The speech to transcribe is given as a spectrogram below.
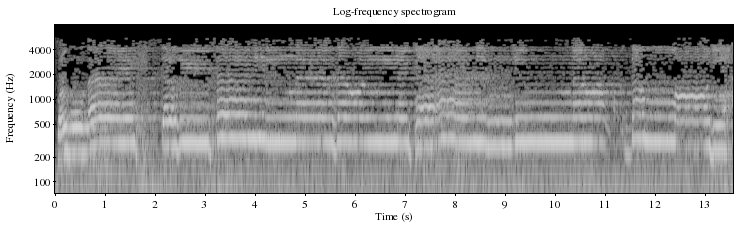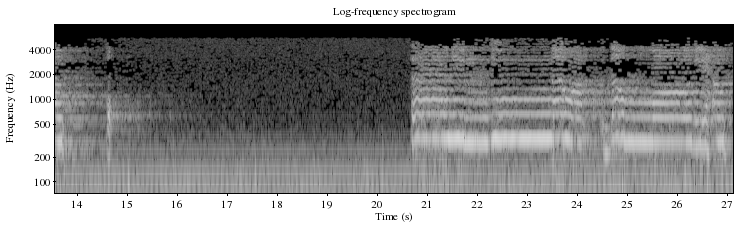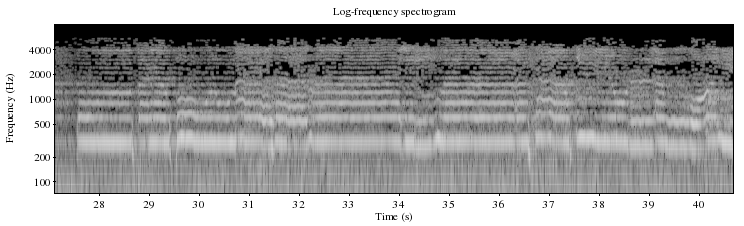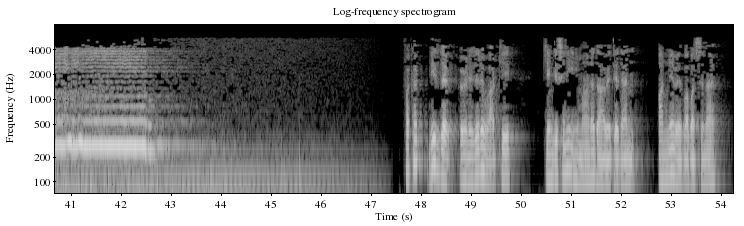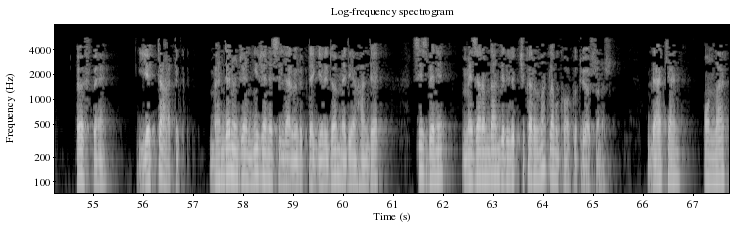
وهما bir de öyleleri var ki, kendisini imana davet eden anne ve babasına, öf be, yetti artık, benden önce nice nesiller ölüp de geri dönmediği halde, siz beni mezarımdan dirilip çıkarılmakla mı korkutuyorsunuz? Derken, onlar,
